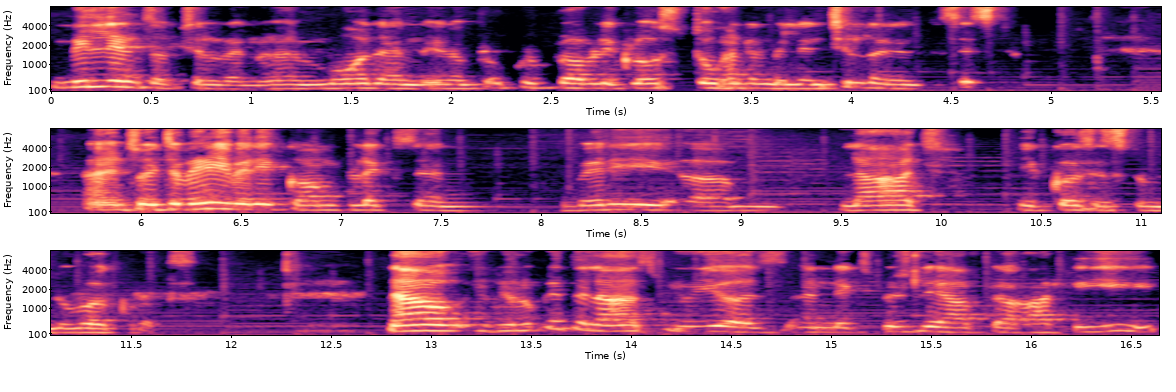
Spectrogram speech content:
millions of children, uh, more than you know, probably close to 200 million children in the system. And so it's a very, very complex and very um, large ecosystem to work with. Now, if you look at the last few years, and especially after RTE,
